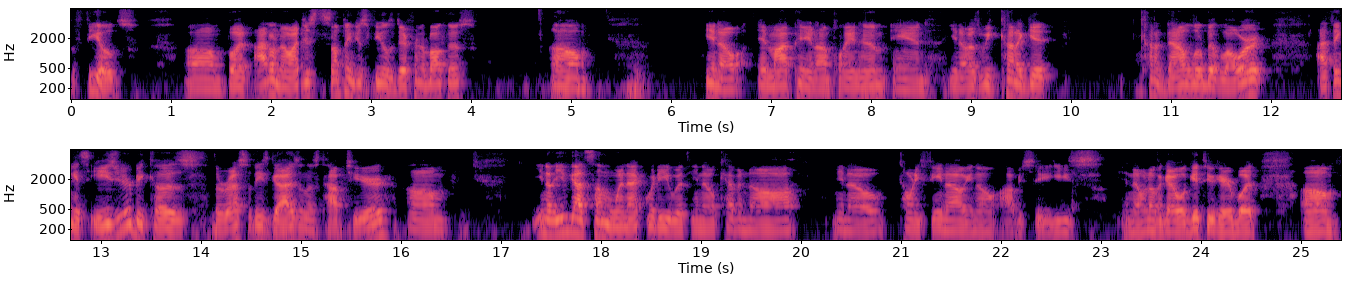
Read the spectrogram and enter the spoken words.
the fields. Um, but I don't know. I just something just feels different about this. Um, you know, in my opinion, I'm playing him, and you know, as we kind of get kind of down a little bit lower, I think it's easier because the rest of these guys in this top tier, um, you know, you've got some win equity with you know Kevin Na, you know, Tony Finau, you know, obviously he's, you know, another guy we'll get to here. But um,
